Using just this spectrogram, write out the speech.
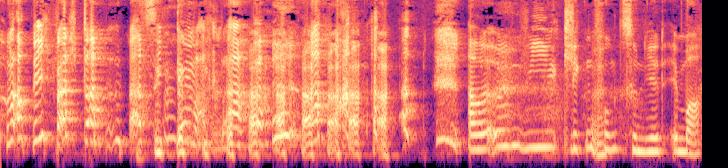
habe auch nicht verstanden, was ich gemacht habe. aber irgendwie klicken funktioniert immer.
